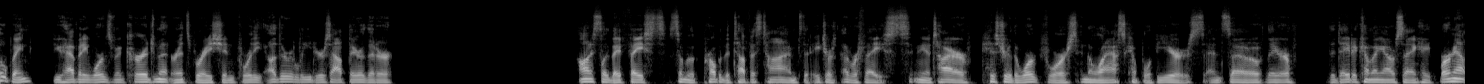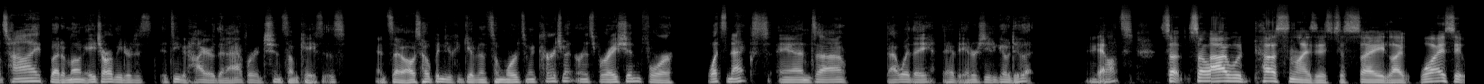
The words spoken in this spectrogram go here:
hoping if you have any words of encouragement or inspiration for the other leaders out there that are honestly, they faced some of the probably the toughest times that HR's ever faced in the entire history of the workforce in the last couple of years. And so they're the data coming out saying, hey, burnout's high, but among HR leaders, it's, it's, even higher than average in some cases. And so I was hoping you could give them some words of encouragement or inspiration for what's next. And uh, that way they, they have the energy to go do it. Any Yeah. thoughts? So, so I would personalize this to say, like, why is it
